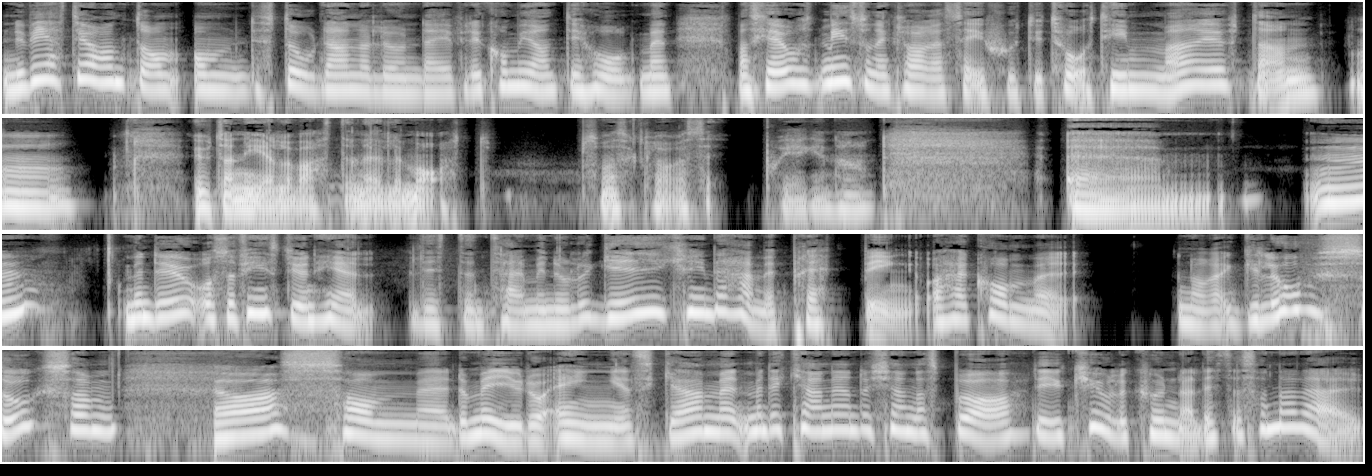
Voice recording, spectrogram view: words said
Nu vet jag inte om, om det stod annorlunda, för det kommer jag inte ihåg. Men man ska åtminstone klara sig i 72 timmar utan, Mm. utan el och vatten eller mat. Så man ska klara sig på egen hand. Ehm, mm. Men du, och så finns det ju en hel liten terminologi kring det här med prepping. Och här kommer några glosor som Ja, som, eh, de är ju då engelska men, men det kan ändå kännas bra. Det är ju kul att kunna lite sådana där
